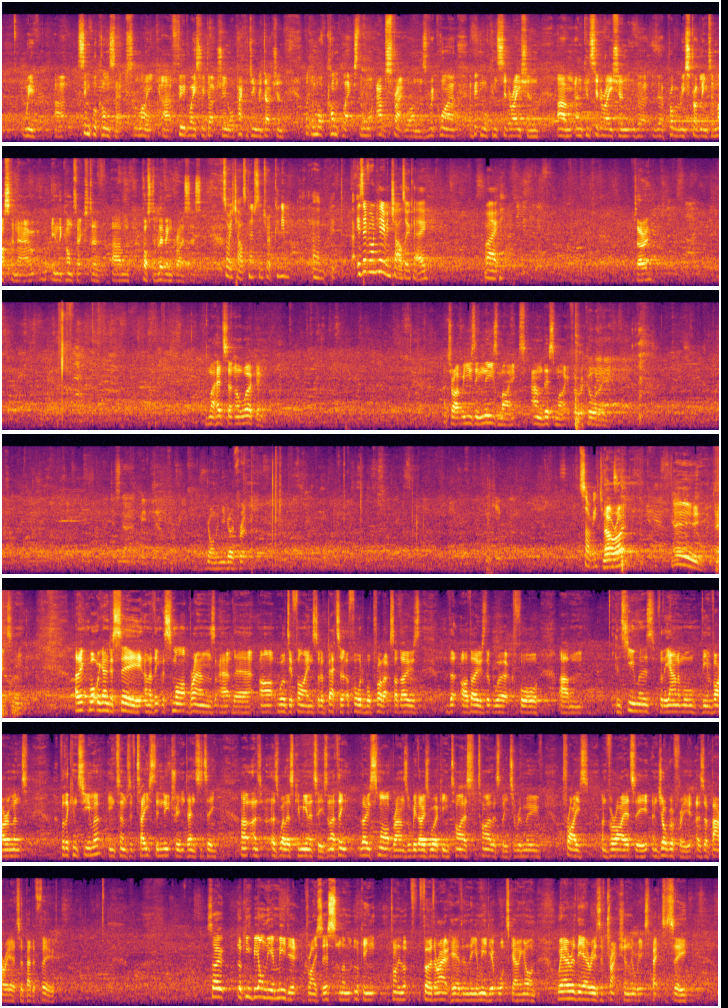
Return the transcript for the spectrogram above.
with uh, simple concepts like uh, food waste reduction or packaging reduction, but the more complex, the more abstract ones require a bit more consideration um, and consideration that they're probably struggling to muster now in the context of um, cost of living crisis. Sorry, Charles, can I just interrupt? Can you? Um, is everyone hearing Charles okay? Right. Sorry? Is my headset not working? That's right, we're using these mics and this mic for recording. Go on, then you go for it. Sorry. Charles. Now, all right? Hey, excellent. I think what we're going to see, and I think the smart brands out there are, will define sort of better, affordable products are those that are those that work for um, consumers, for the animal, the environment, for the consumer in terms of taste and nutrient density, uh, as, as, well as communities. And I think those smart brands will be those working tirelessly to remove price and variety and geography as a barrier to better food. So looking beyond the immediate crisis, and I'm looking, trying to look further out here than the immediate what's going on, where are the areas of traction that we expect to see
